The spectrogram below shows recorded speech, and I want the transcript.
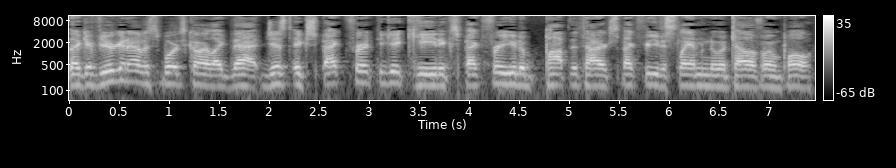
like if you're gonna have a sports car like that, just expect for it to get keyed, expect for you to pop the tire, expect for you to slam into a telephone pole.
